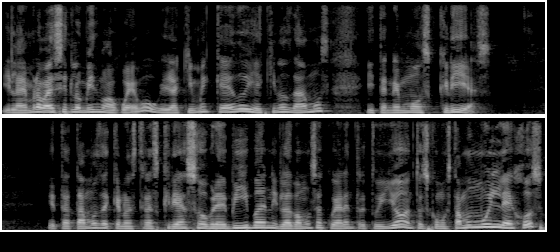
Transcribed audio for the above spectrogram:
Y la hembra va a decir lo mismo a huevo, y aquí me quedo y aquí nos damos y tenemos crías. Y tratamos de que nuestras crías sobrevivan y las vamos a cuidar entre tú y yo. Entonces, como estamos muy lejos,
